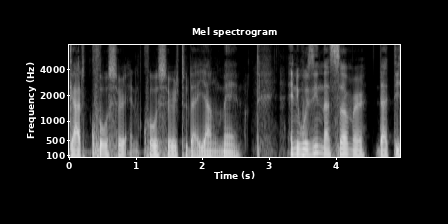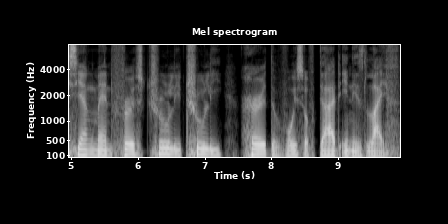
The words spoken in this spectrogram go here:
got closer and closer to that young man. And it was in that summer that this young man first truly, truly heard the voice of God in his life.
